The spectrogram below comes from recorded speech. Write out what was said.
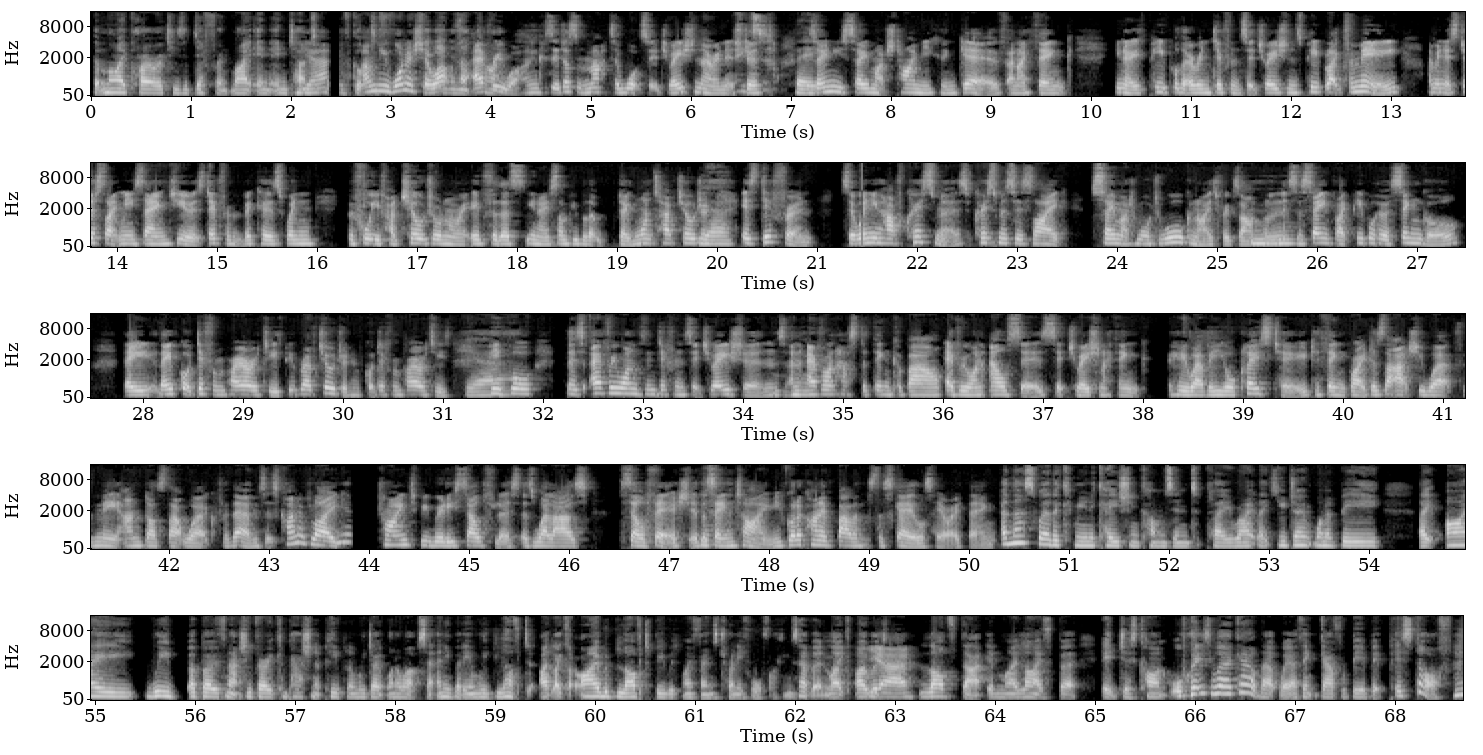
that my priorities are different, right? In in terms Yeah. of we've got and you want to show up for everyone because it doesn't matter what situation they're in. It's just there's only so much time you can give. And I think, you know, people that are in different situations, people like for me, I mean, it's just like me saying to you, it's different because when before you've had children or if there's, you know, some people that don't want to have children, Yeah. it's different. So when you have Christmas, Christmas is like so much more to organize, for example. And it's Mm. the same for like people who are single. They, they've got different priorities. People have children have got different priorities. Yeah. People, there's everyone's in different situations Mhm. and everyone has to think about everyone else's situation. I think whoever you're close to, to think, right, does that actually work for me? And does that work for them? So it's kind of like Yeah. trying to be really selfless as well as selfish at the Yeah. same time. You've got to kind of balance the scales here, I think. and that's where the communication comes into play, right? Like you don't want to be like I we are both naturally very compassionate people and we don't want to upset anybody and we'd love to I'd like I would love to be with my friends 24 fucking 7 like I would yeah. love that in my life but it just can't always work out that way. I think Gav would be a bit pissed off.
